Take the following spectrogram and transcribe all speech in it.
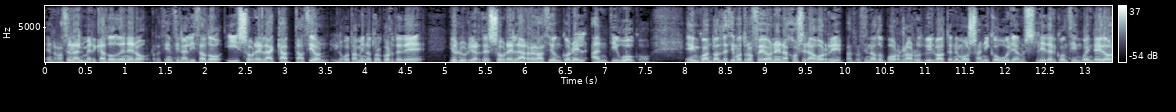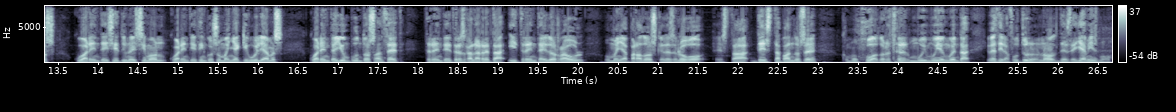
en relación al mercado de enero, recién finalizado, y sobre la captación. Y luego también otro corte de John Uriarte sobre la relación con el Antiguoco. En cuanto al décimo trofeo Nena José Ragorri, patrocinado por la Ruth Bilbao, tenemos a Nico Williams, líder con 52, 47 Unai Simón, 45 Sumañaki Williams, 41 puntos Sancet, 33 Galarreta y 32 Raúl, un Meña para dos que desde luego está destapándose como un jugador a tener muy, muy en cuenta, iba a decir a futuro, ¿no? Desde ya mismo.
